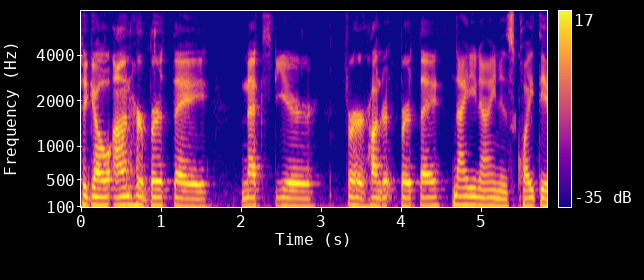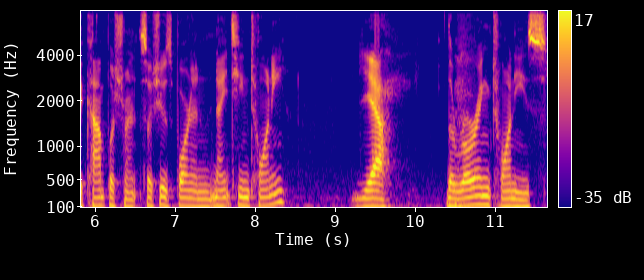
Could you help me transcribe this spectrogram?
to go on her birthday next year for her 100th birthday. 99 is quite the accomplishment. So she was born in 1920, Yeah. the Roaring Twenties.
